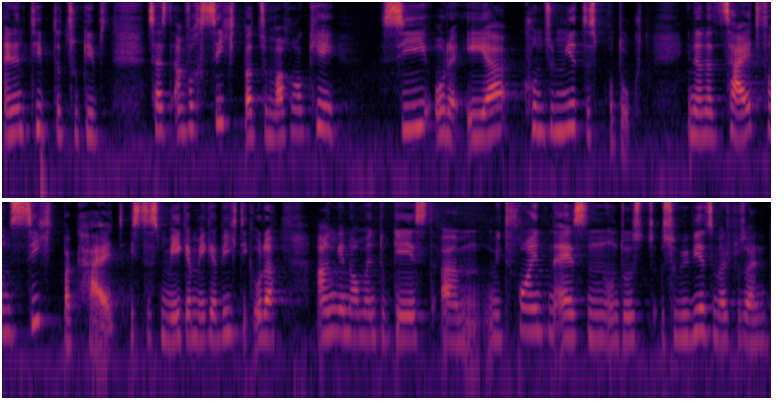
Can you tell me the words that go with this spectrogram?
einen Tipp dazu gibst. Das heißt, einfach sichtbar zu machen, okay, sie oder er konsumiert das Produkt. In einer Zeit von Sichtbarkeit ist das mega, mega wichtig. Oder angenommen, du gehst ähm, mit Freunden essen und du hast, so wie wir zum Beispiel, so ein,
